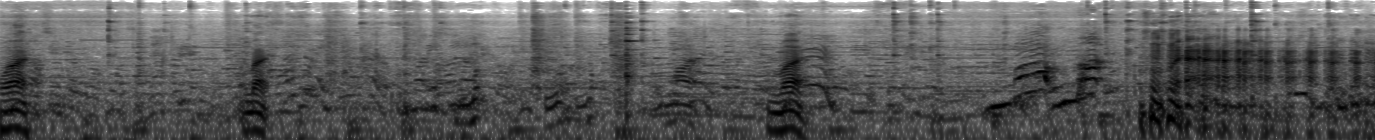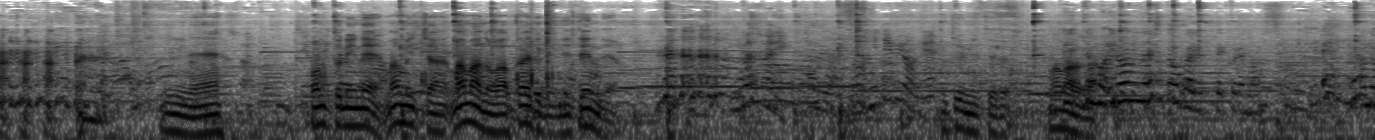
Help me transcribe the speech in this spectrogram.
まいうまいうまい。い。い。ね。本当にねまみちゃんママの若い時に似てんだよ。確かに。似てるよね。似てる似てる。ママでがもいろんな人が言ってくれます。えあの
